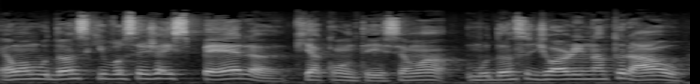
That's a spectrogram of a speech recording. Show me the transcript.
é uma mudança que você já espera que aconteça, é uma mudança de ordem natural.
